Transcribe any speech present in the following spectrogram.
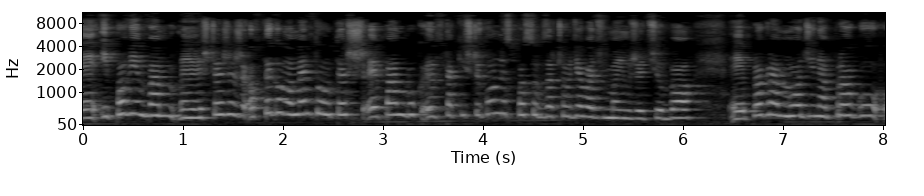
Y, I powiem Wam y, szczerze, że od tego momentu też y, Pan Bóg w taki szczególny sposób zaczął działać w moim życiu, bo program Młodzi na Progu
